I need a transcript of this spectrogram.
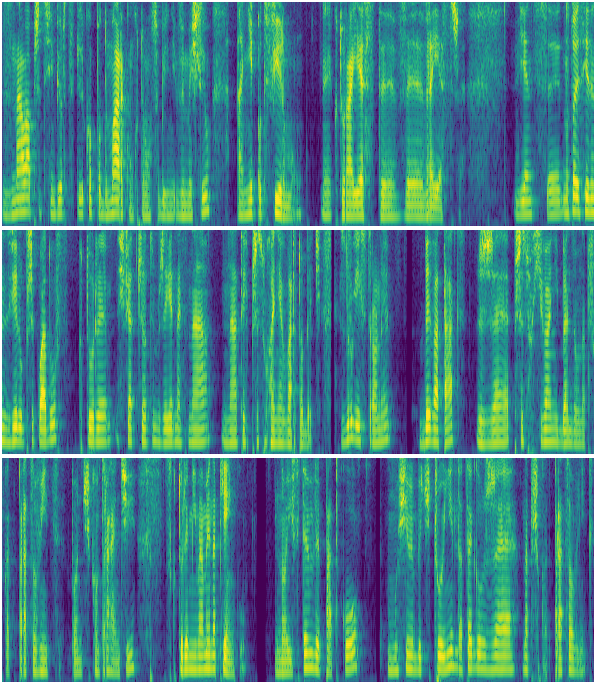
znała przedsiębiorcę tylko pod marką, którą sobie wymyślił, a nie pod firmą, e, która jest w, w rejestrze. Więc e, no to jest jeden z wielu przykładów, który świadczy o tym, że jednak na, na tych przesłuchaniach warto być. Z drugiej strony bywa tak, że przesłuchiwani będą na przykład pracownicy bądź kontrahenci, z którymi mamy na pięku. No i w tym wypadku musimy być czujni, dlatego że na przykład pracownik,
